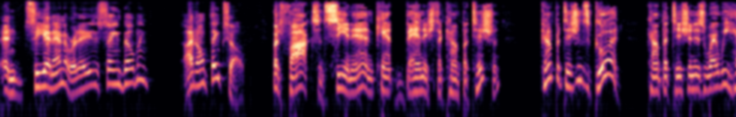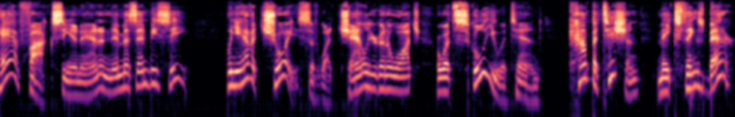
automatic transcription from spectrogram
and CNN are they in the same building? I don't think so. But Fox and CNN can't banish the competition. Competition's good. Competition is why we have Fox, CNN, and MSNBC. When you have a choice of what channel you're going to watch or what school you attend, competition makes things better.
